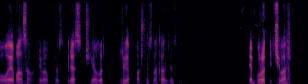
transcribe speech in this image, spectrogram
Olaya mı alsam acaba? Burası biraz şey olabilir. Aşağısına kalacağız. Ve buranın içi var.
